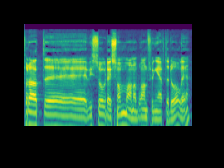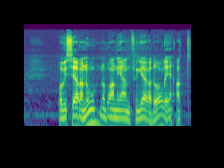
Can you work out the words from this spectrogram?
For at uh, vi så det i sommer når Brann fungerte dårlig. Og vi ser det nå når Brann igjen fungerer dårlig, at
